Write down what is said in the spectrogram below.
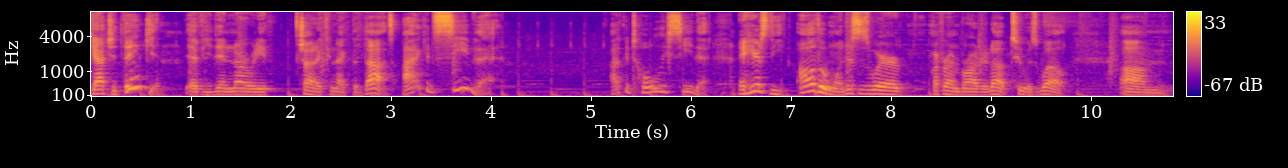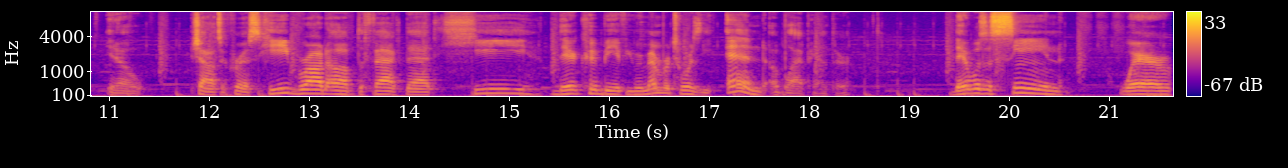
Got you thinking if you didn't already try to connect the dots. I could see that. I could totally see that. Now here's the other one. This is where my friend brought it up too as well. Um, you know, shout out to Chris. He brought up the fact that he there could be, if you remember towards the end of Black Panther, there was a scene where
